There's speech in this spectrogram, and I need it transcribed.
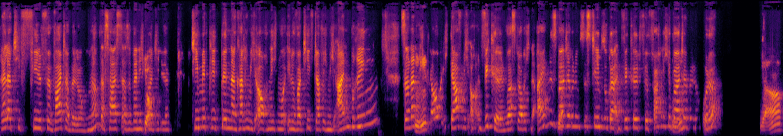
relativ viel für Weiterbildung. Ne? Das heißt also, wenn ich ja. bei dir Teammitglied bin, dann kann ich mich auch nicht nur innovativ, darf ich mich einbringen, sondern mhm. ich glaube, ich darf mich auch entwickeln. Du hast, glaube ich, ein eigenes ja. Weiterbildungssystem sogar entwickelt für fachliche mhm. Weiterbildung, oder? Ja,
